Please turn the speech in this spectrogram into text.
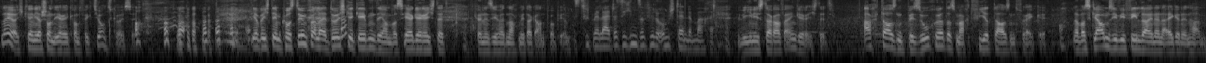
Naja, ich kenne ja schon Ihre Konfektionsgröße. die habe ich dem Kostümverleih durchgegeben, die haben was hergerichtet. Können Sie heute Nachmittag anprobieren. Es tut mir leid, dass ich Ihnen so viele Umstände mache. Wien ist darauf eingerichtet. 8000 Besucher, das macht 4000 Frecke. Na, was glauben Sie, wie viel da einen eigenen haben?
